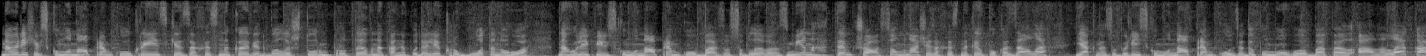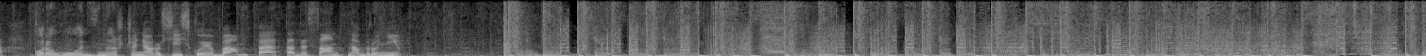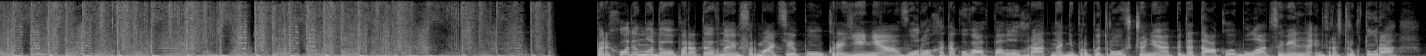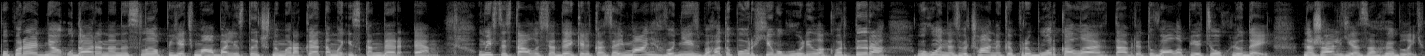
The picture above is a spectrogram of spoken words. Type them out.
На Оріхівському напрямку українські захисники відбили штурм противника неподалік Роботиного. На Гуляйпільському напрямку без особливих змін. Тим часом наші захисники показали, як на Запорізькому напрямку за допомогою БПЛА Лелека коригують знищення російської БМП та десант на броні. Переходимо до оперативної інформації по Україні. Ворог атакував Павлоград на Дніпропетровщині. Під атакою була цивільна інфраструктура. Попередньо удари нанесли п'ятьма балістичними ракетами Іскандер М. У місті сталося декілька займань. В одній з багатоповерхівок горіла квартира. Вогонь надзвичайники приборкали та врятували п'ятьох людей. На жаль, є загиблий.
